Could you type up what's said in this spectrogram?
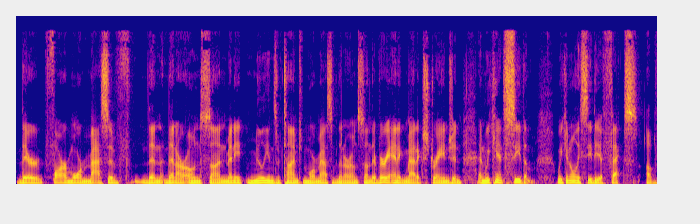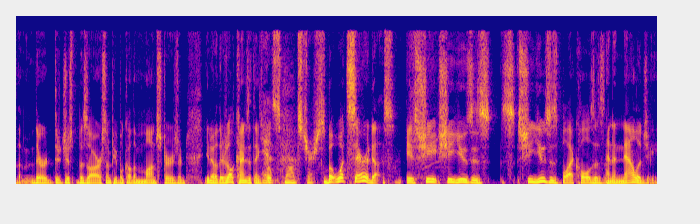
they're far more massive than than our own sun, many millions of times more massive than our own sun. They're very enigmatic, strange, and and we can't see them. We can only see the effects of them. They're they're just bizarre. Some people call them monsters, or you know, there's all kinds of things. But- yes, monsters. but what Sarah does is she she uses she uses black holes as an analogy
